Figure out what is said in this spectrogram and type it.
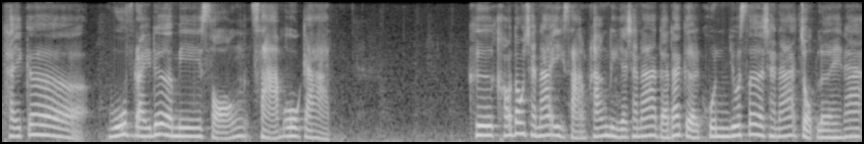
ไทเกอร์วูฟไรเดอร์มี 2 3 โอกาส คือเขาต้องชนะอีก 3 ครั้งถึงจะชนะ แต่ถ้าเกิดคุณยูเซอร์ชนะจบเลยนะ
